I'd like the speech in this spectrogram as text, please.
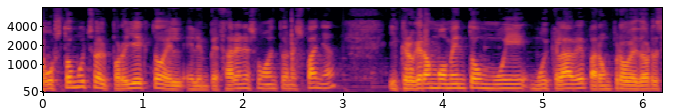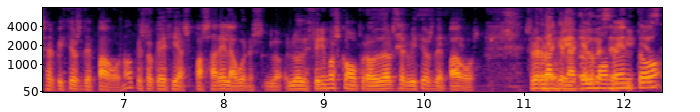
gustó mucho el proyecto, el, empezar en ese momento en España. Y creo que era un momento muy, muy clave para un proveedor de servicios de pago, ¿no? Que es lo que decías, pasarela. Bueno, lo, definimos como proveedor de servicios de pagos. Es verdad que en aquel momento,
